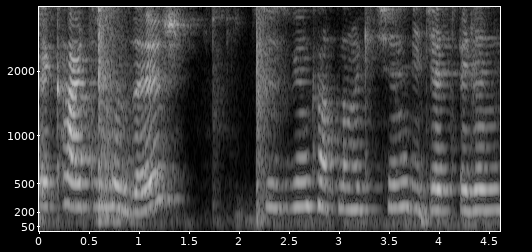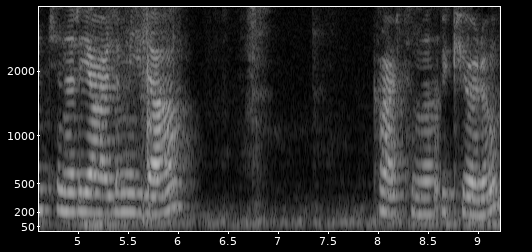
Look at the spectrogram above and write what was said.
Ve kartım hazır. Düzgün katlamak için bir cetvelin kenarı yardımıyla kartımı büküyorum.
